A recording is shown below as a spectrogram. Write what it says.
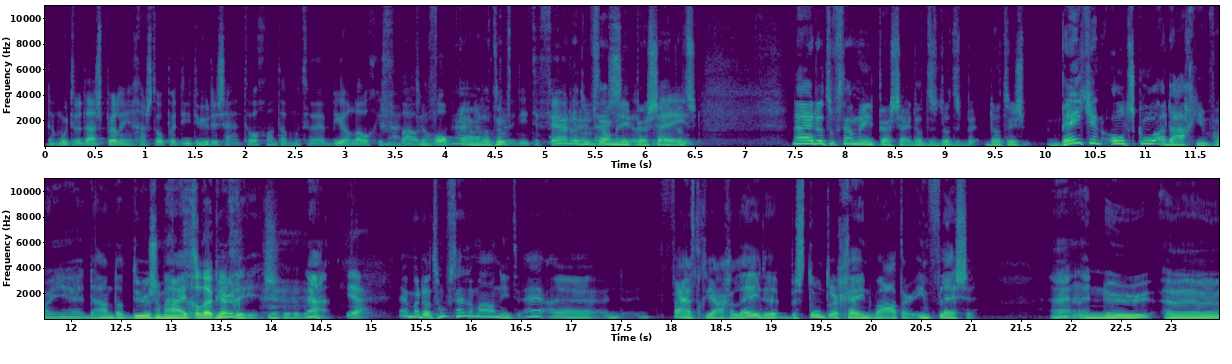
dan moeten we daar spullen in gaan stoppen die duurder zijn, toch? Want dan moeten we biologisch Ja, verbouwde hop. ja, maar dat hoeft- niet te ver. Ja, dat hoeft eh, helemaal niet per se. CO2 Dat is, nee, dat hoeft helemaal niet per se. Dat is, dat is, dat is een beetje een oldschool adagium van je, Daan. Dat duurzaamheid Gelukkig. duurder is. ja, Ja, nee, maar dat hoeft helemaal niet. Hè. Eh, 50 jaar geleden bestond er geen water in flessen. Hè. Mhm. En nu eh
